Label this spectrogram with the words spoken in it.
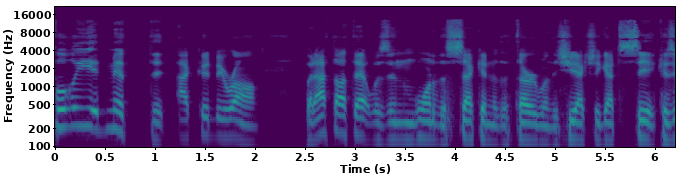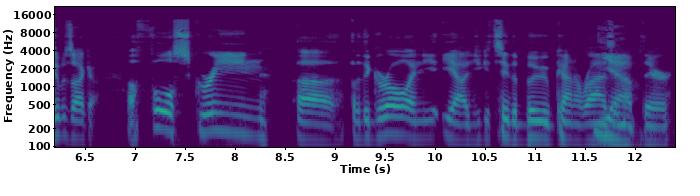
fully admit that I could be wrong, but I thought that was in one of the second or the third one that she actually got to see it because it was like a, a full screen uh, of the girl, and y- yeah, you could see the boob kind of rising Yeah. up there.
